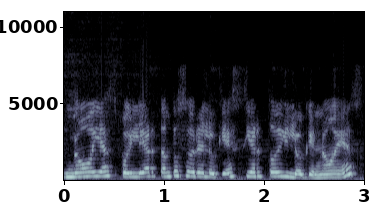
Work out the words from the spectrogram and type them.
no voy a spoilear tanto sobre lo que es cierto y lo que no es,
